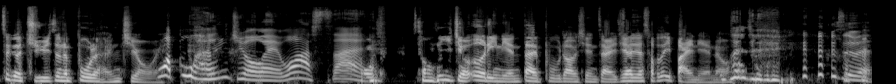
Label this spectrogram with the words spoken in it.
这个局真的布了很久哎、欸！哇，布很久哎、欸！哇塞，从一九二零年代布到现在，现在差不多一百年了。对 对，对，是不是？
